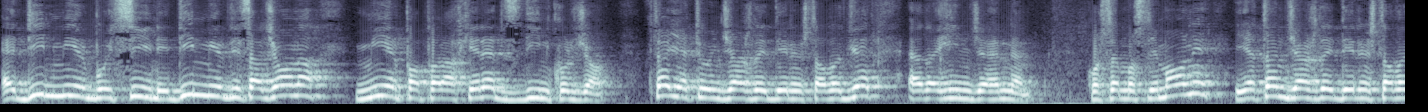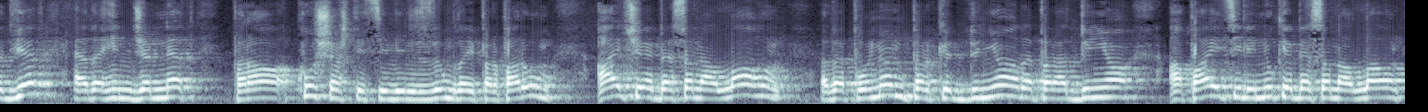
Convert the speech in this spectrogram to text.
e dinë mirë bujqësinë, e dinë mirë disa gjana, mirëpo për ahiret s'dinë kurrgjë. Këta jetojnë 60 deri në 70 vjet edhe hin në xhehenem. Kurse muslimani jeton 60 deri në 70 vjet edhe hin në xhennet. Pra, kush është i civilizum dhe i përparum, ai që e beson Allahun dhe punon për këtë dynja dhe për atë dynja, apo ai i cili nuk e beson Allahun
